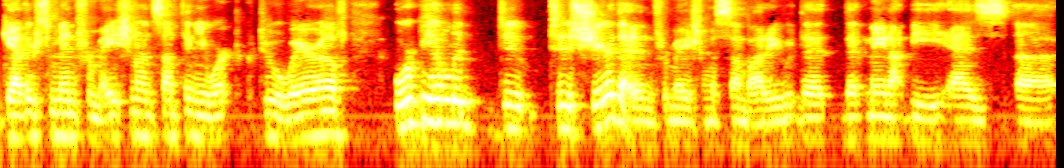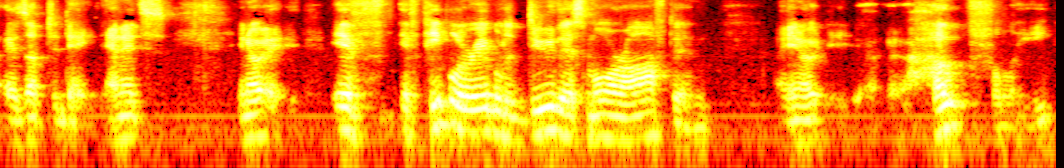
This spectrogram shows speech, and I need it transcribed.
gather some information on something you weren't too aware of, or be able to to, to share that information with somebody that that may not be as uh, as up to date. And it's, you know, if if people are able to do this more often, you know, hopefully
